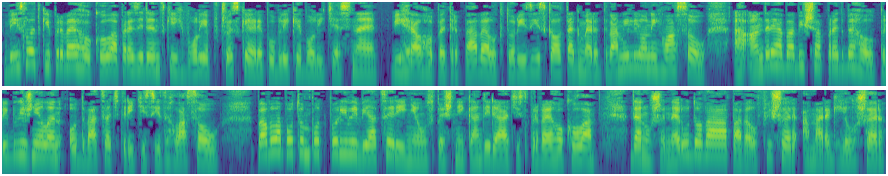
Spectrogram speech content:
Výsledky prvého kola prezidentských volieb v Českej republike boli tesné. Vyhral ho Petr Pavel, ktorý získal takmer 2 milióny hlasov a Andreja Babiša predbehol približne len o 23 tisíc hlasov. Pavla potom podporili viacerí neúspešní kandidáti z prvého kola. Danuše Nerudová, Pavel Fischer a Marek Hilšer.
